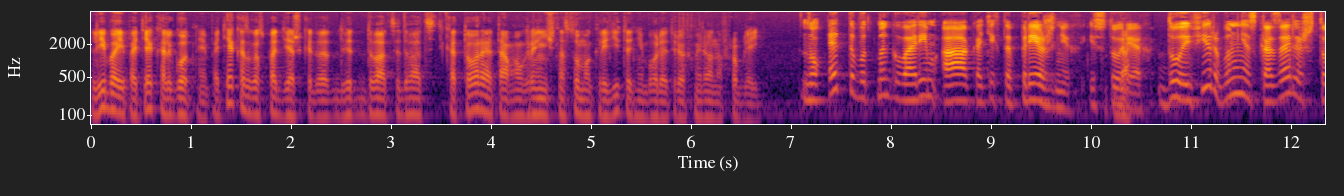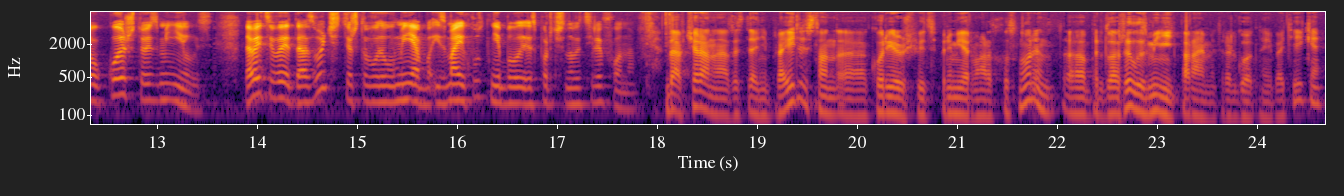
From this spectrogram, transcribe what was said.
либо ипотека, льготная ипотека с господдержкой 2020, которая там ограничена сумма кредита не более 3 миллионов рублей. Но это вот мы говорим о каких-то прежних историях. Да. До эфира вы мне сказали, что кое-что изменилось. Давайте вы это озвучите, чтобы у меня из моих уст не было испорченного телефона. Да, вчера на заседании правительства э, курирующий вице-премьер Марат Хуснулин э, предложил изменить параметры льготной ипотеки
